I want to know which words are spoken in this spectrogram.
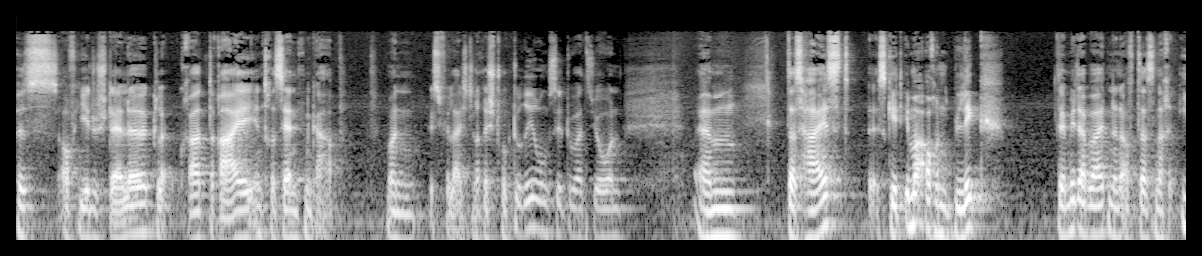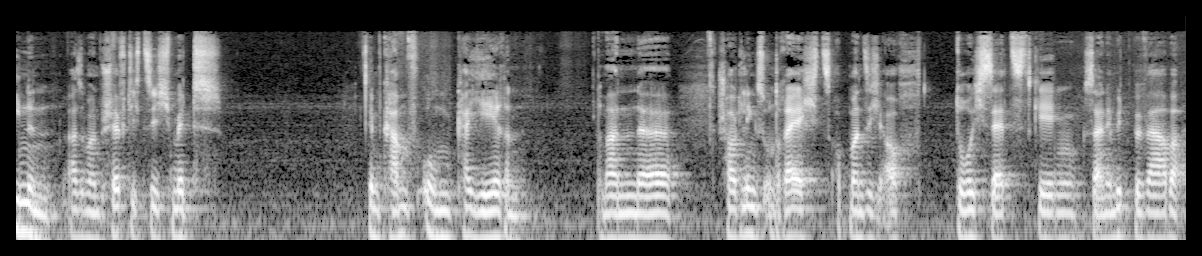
es auf jede Stelle gerade drei Interessenten gab. Man ist vielleicht in einer Restrukturierungssituation, das heißt, es geht immer auch ein Blick der Mitarbeitenden auf das nach innen. Also man beschäftigt sich mit dem Kampf um Karrieren. Man äh, schaut links und rechts, ob man sich auch durchsetzt gegen seine Mitbewerber.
